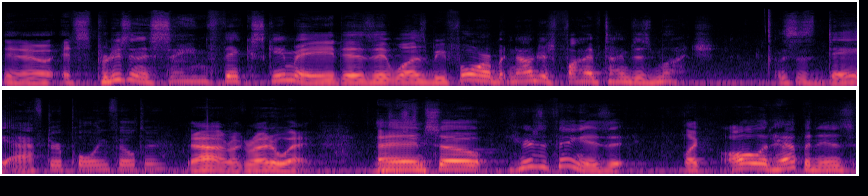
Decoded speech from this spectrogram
You know, it's producing the same thick skimmate as it was before, but now just five times as much. This is day after pulling filter. Yeah, like right away. And so here's the thing: is it like all that happened is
